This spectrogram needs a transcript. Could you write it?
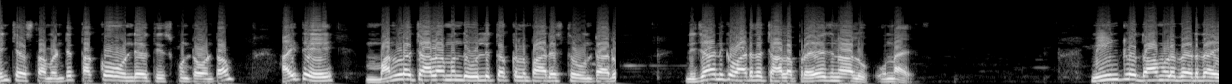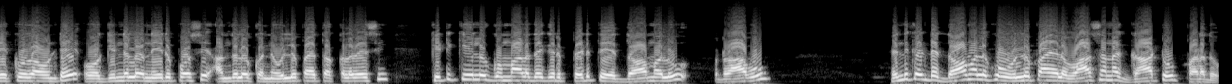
ఏం చేస్తామంటే తక్కువ ఉండేవి తీసుకుంటూ ఉంటాం. అయితే మనలో చాలా మంది ఉల్లి తొక్కలను పారేస్తూ ఉంటారు. నిజానికి వాటితో చాలా ప్రయోజనాలు ఉన్నాయి. మీ ఇంట్లో దోమల బెడద ఎక్కువగా ఉంటే ఓ గిన్నెలో నీరు పోసి అందులో కొన్ని ఉల్లిపాయ తొక్కలు వేసి కిటికీలు గుమ్మాల దగ్గర పెడితే దోమలు రావు. ఎందుకంటే దోమలకు ఉల్లిపాయల వాసన ఘాటు పడదు.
